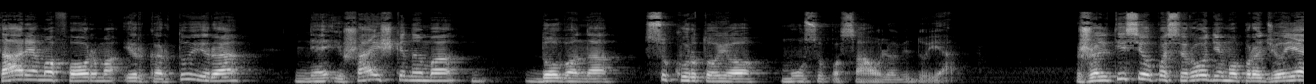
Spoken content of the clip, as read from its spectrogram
tariamą formą ir kartu yra neišaiškinama dovana sukurtojo mūsų pasaulio viduje. Žaltys jau pasirodymo pradžioje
